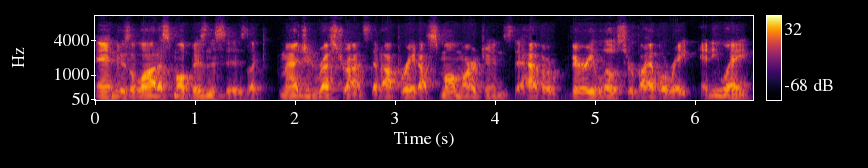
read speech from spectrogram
and there's a lot of small businesses. Like imagine restaurants that operate off small margins that have a very low survival rate anyway,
